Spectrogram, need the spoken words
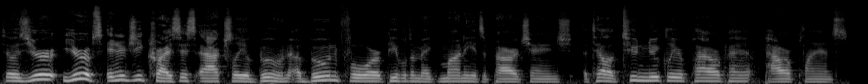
So is your Europe's energy crisis actually a boon? A boon for people to make money. It's a power change. A tale of two nuclear power power plants.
